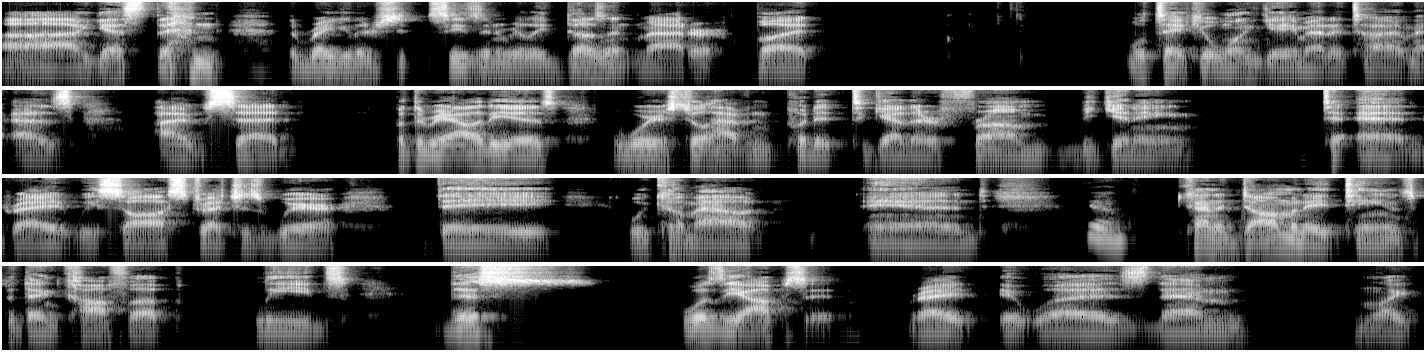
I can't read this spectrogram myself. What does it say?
uh, I guess then the regular season really doesn't matter. But we'll take it one game at a time, as I've said. But the reality is, the Warriors still haven't put it together from beginning to end, right? We saw stretches where they would come out and you know kind of dominate teams, but then cough up leads. This was the opposite, right? It was them like,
